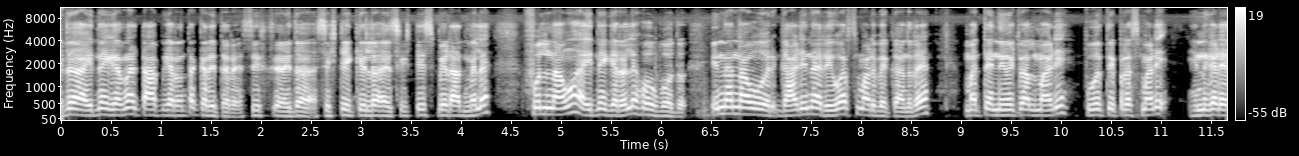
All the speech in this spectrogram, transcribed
ಇದು ಐದನೇ ಗೇರ್ನ ಟಾಪ್ ಗೇರ್ ಅಂತ ಕರೀತಾರೆ. ಸಿಕ್ಸ್ ಇದು ಸಿಕ್ಸ್ಟಿ ಕಿಲೋ ಸಿಕ್ಸ್ಟಿ ಸ್ಪೀಡ್ ಆದಮೇಲೆ ಫುಲ್ ನಾವು ಐದನೇ ಗೇರಲ್ಲೇ ಹೋಗ್ಬೋದು. ಇನ್ನು ನಾವು ಗಾಡಿನ ರಿವರ್ಸ್ ಮಾಡಬೇಕಂದ್ರೆ ಮತ್ತೆ ನ್ಯೂಟ್ರಲ್ ಮಾಡಿ, ಪೂರ್ತಿ ಪ್ರೆಸ್ ಮಾಡಿ, ಹಿಂದ್ಗಡೆ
